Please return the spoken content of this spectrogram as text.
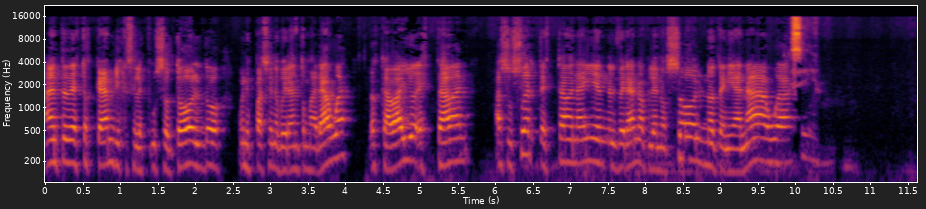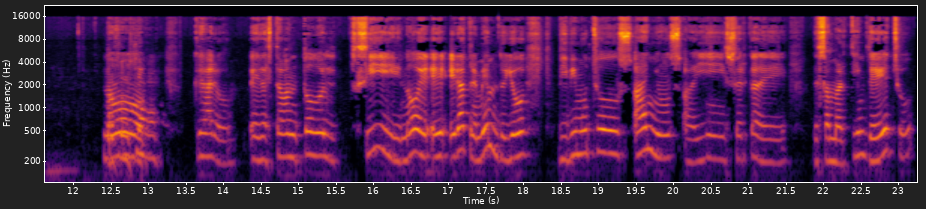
antes de estos cambios que se les puso toldo, un espacio donde pudieran tomar agua, los caballos estaban a su suerte, estaban ahí en el verano a pleno sol, no tenían agua. Sí. No, claro, estaban todo el... Sí, no, e, e, era tremendo. Yo viví muchos años ahí cerca de, de San Martín. De hecho,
